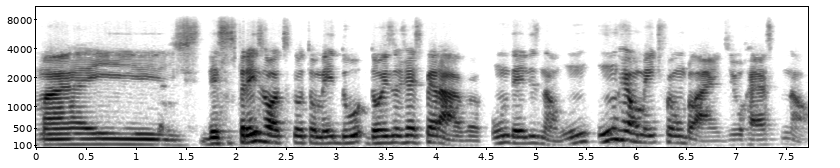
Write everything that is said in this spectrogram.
mas desses três votos que eu tomei, dois eu já esperava. Um deles não. Um, um realmente foi um blind, o resto não.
